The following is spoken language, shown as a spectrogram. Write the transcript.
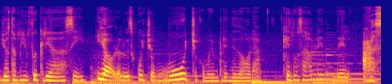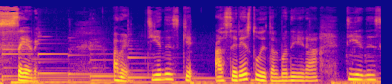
yo también fui criada así y ahora lo escucho mucho como emprendedora, que nos hablen del hacer. A ver, tienes que hacer esto de tal manera, tienes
